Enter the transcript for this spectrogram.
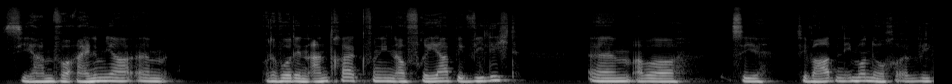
Sie haben vor einem Jahr ähm, oder wurde ein Antrag von Ihnen auf Reha bewilligt, ähm, aber Sie, Sie warten immer noch. Wie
